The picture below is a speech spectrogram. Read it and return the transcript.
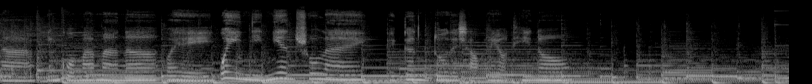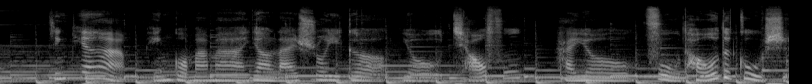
那苹果妈妈呢，会为你念出来给更多的小朋友听哦。今天啊，苹果妈妈要来说一个有樵夫。还有斧头的故事，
